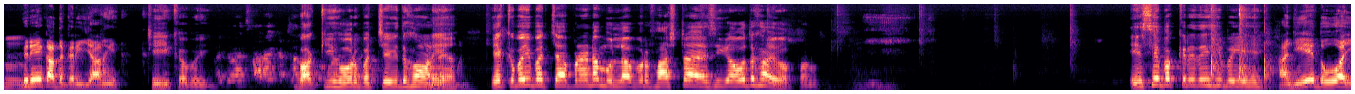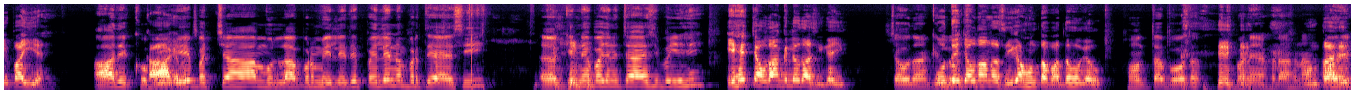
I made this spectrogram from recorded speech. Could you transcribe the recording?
ਹੂੰ। ਫਿਰ ਇਹ ਕੱਦ ਕਰੀ ਜਾਣਗੇ? ਠੀਕ ਆ ਬਈ। ਬਾਕੀ ਹੋਰ ਬੱਚੇ ਵੀ ਦਿਖਾਉਣੇ ਆ। ਇੱਕ ਬਈ ਬੱਚਾ ਆਪਣਾ ਜਿਹੜਾ ਮੁੱਲਾਪੁਰ ਫਸਟ ਆਇਆ ਸੀਗਾ ਉਹ ਦਿਖਾਇਓ ਆਪਾਂ ਨੂੰ। ਇਸੇ ਬੱਕਰੇ ਦੇ ਸੀ ਬਈ ਇਹ? ਹਾਂਜੀ ਇਹ ਦੋ ਆ ਜੀ ਭਾਈ ਇਹ। ਆਹ ਦੇਖੋ ਬਈ ਗਿਆ ਇਹ ਬੱਚਾ। ਬੱਚਾ ਮੁੱਲਾਪੁਰ ਮੇਲੇ ਦੇ ਪਹਿਲੇ ਨੰਬਰ ਤੇ ਆਇਆ ਸੀ। ਅਹ ਕਿੰਨੇ ਵਜਨ ਚ ਆਇਆ ਸੀ ਬਈ ਇਹ? ਇਹ 14 ਕਿਲੋ ਦਾ ਸੀਗਾ ਜੀ। 14 ਕਿਲੋ ਉਹਦੇ 14 ਦਾ ਸੀਗਾ ਹੁਣ ਤਾਂ ਵੱਧ ਹੋ ਗਿਆ ਉਹ। ਹੁਣ ਤਾਂ ਬਹੁਤ ਬਣਿਆ ਖੜਾ ਹਨਾ? ਹੁਣ ਤਾਂ ਇਹ।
